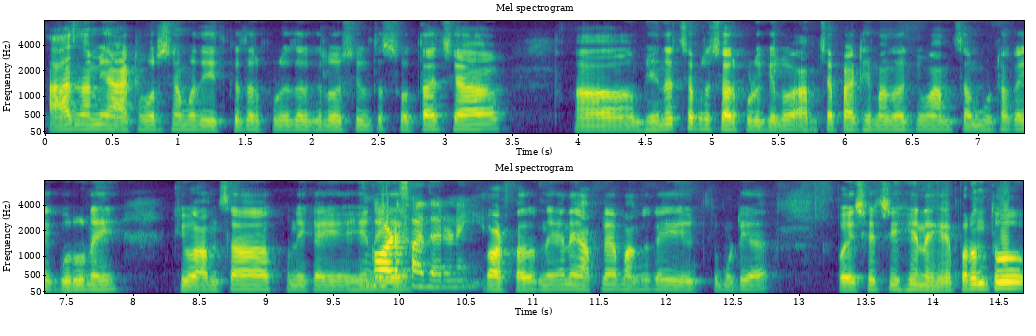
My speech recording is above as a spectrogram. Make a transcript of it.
आज आम्ही आठ वर्षामध्ये इतकं जर पुढे जर गेलो असेल तर स्वतःच्या अ, मेहनतच्या प्रचार पुढे गेलो. आमच्या पाठीमागं किंवा आमचा मोठा काही गुरु नाही किंवा आमचा कोणी काही हे नाही. गॉडफादर नाही गॉडफादर नाही आणि आपल्या मागं काही इतकी मोठी पैशाची हे नाही आहे. परंतु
